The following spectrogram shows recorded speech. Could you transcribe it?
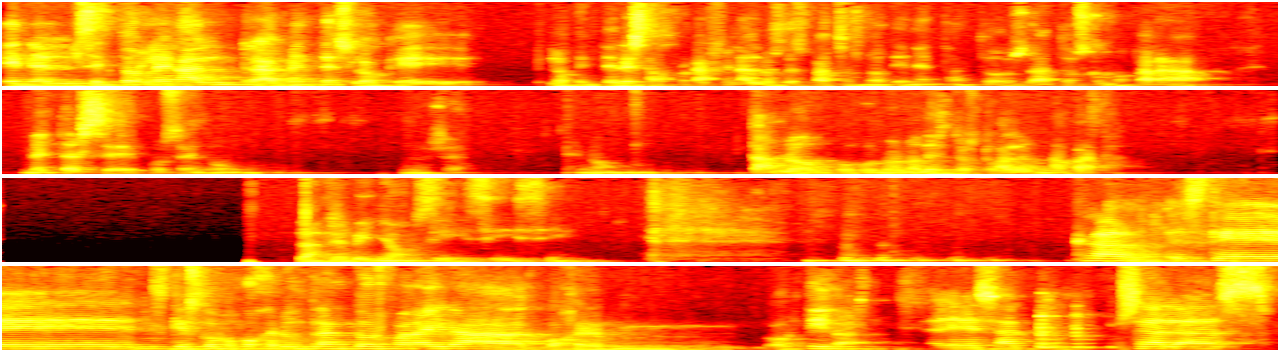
en el sector legal realmente es lo que, lo que interesa, porque al final los despachos no tienen tantos datos como para meterse pues, en un no sé, en un tablón o con uno de estos que vale una pata. La Treviño, sí, sí, sí. Claro, es que... Es que es como coger un tractor para ir a coger mm, ortigas. Exacto. O sea, las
